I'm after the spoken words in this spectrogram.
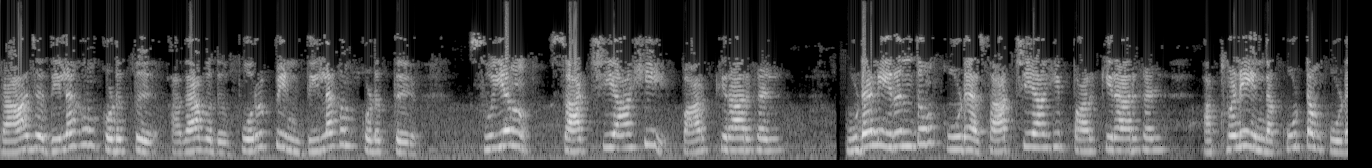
ராஜ திலகம் கொடுத்து அதாவது பொறுப்பின் திலகம் கொடுத்து சுயம் சாட்சியாகி பார்க்கிறார்கள். உடனிருந்தும் கூட சாட்சியாகி பார்க்கிறார்கள். அப்படி இந்த கூட்டம் கூட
